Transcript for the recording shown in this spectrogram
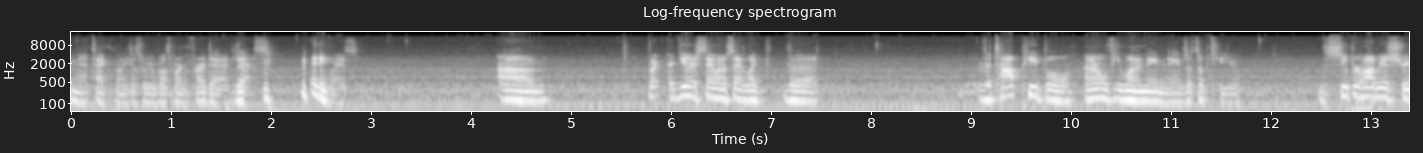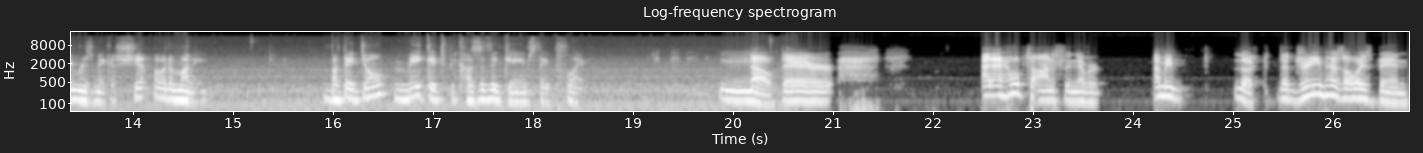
yeah, technically, because we were both working for our dad. Yep. Yes. Anyways, um, but you understand what I'm saying? Like the the top people. I don't know if you want to name names. That's up to you. The super popular streamers make a shitload of money, but they don't make it because of the games they play. No, they're. And I hope to honestly never. I mean, look, the dream has always been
